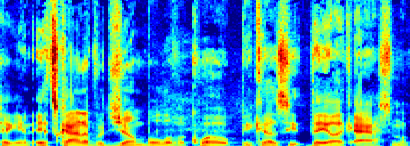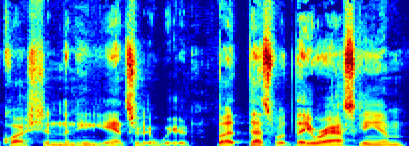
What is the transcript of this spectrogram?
again, it's kind of a jumble of a quote because he, they like asked him a question and he answered it weird. But that's what they were asking him.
